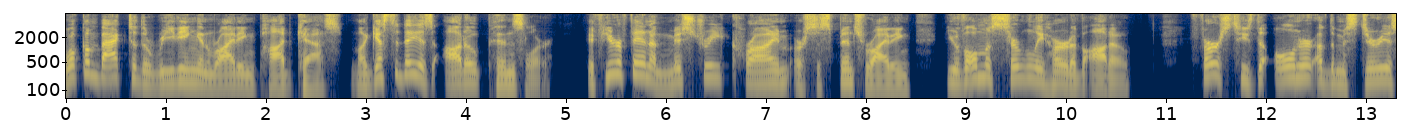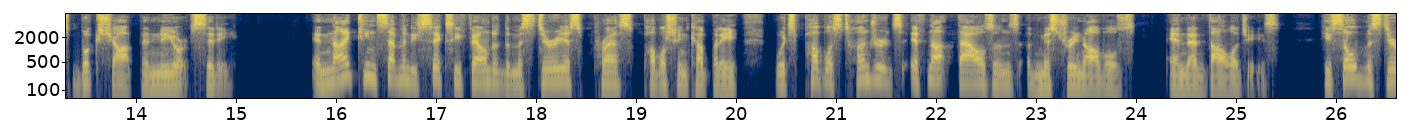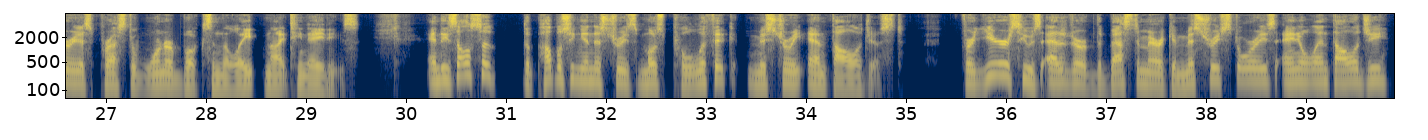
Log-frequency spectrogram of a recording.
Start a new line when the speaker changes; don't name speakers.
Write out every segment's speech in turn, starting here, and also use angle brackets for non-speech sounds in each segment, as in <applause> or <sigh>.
Welcome back to the Reading and Writing Podcast. My guest today is Otto Penzler. If you're a fan of mystery, crime, or suspense writing, you've almost certainly heard of Otto. First, he's the owner of the Mysterious Bookshop in New York City. In 1976, he founded the Mysterious Press Publishing Company, which published hundreds, if not thousands, of mystery novels and anthologies. He sold Mysterious Press to Warner Books in the late 1980s. And he's also the publishing industry's most prolific mystery anthologist. For years, he was editor of the Best American Mystery Stories annual anthology.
